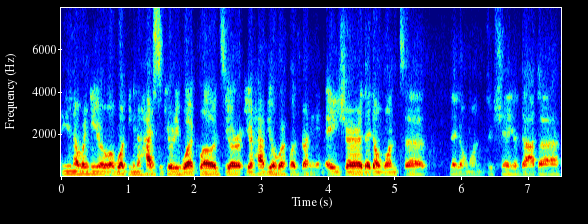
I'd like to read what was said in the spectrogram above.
you know, when you're working in high security workloads, you're you have your workloads running in Azure. They don't want to they don't want to share your data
